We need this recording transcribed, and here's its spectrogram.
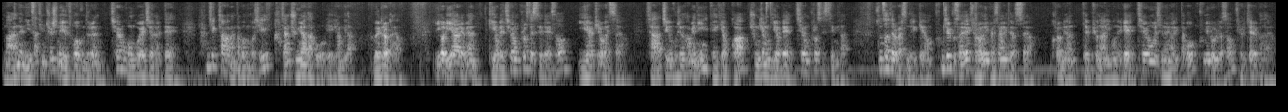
많은 인사팀 출신의 유튜버분들은 채용 공고에 지원할 때 현직자와 만나보는 것이 가장 중요하다고 얘기합니다. 왜 그럴까요? 이걸 이해하려면 기업의 채용 프로세스에 대해서 이해할 필요가 있어요. 자, 지금 보시는 화면이 대기업과 중견기업의 채용 프로세스입니다. 순서대로 말씀드릴게요. 품질부서에 결혼이 발생이 되었어요. 그러면 대표나 임원에게 채용을 진행하겠다고 품위를 올려서 결제를 받아요.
